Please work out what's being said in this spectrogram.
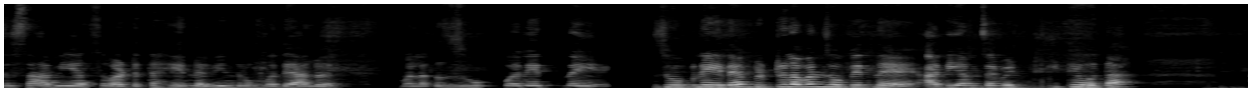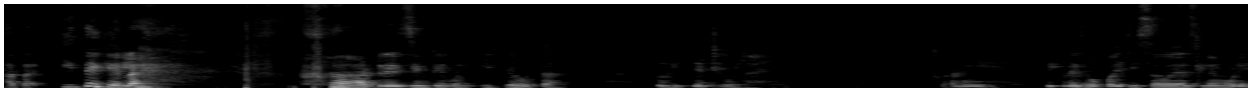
जसं आम्ही असं वाटत आहे नवीन रूममध्ये आलोय. मला तर झोप पण येत नाहीये. झोप नाही येत आहे बिट्टूला पण झोप येत नाही आहे आधी आमचा बेड इथे होता. आता इथे केलाय. हा ड्रेसिंग टेबल इथे होता. तो इथे ठेवलाय. आणि तिकडे झोपायची सवय असल्यामुळे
